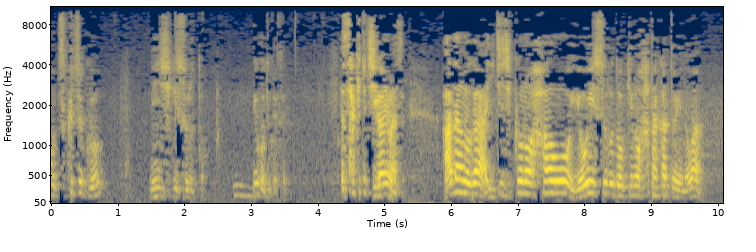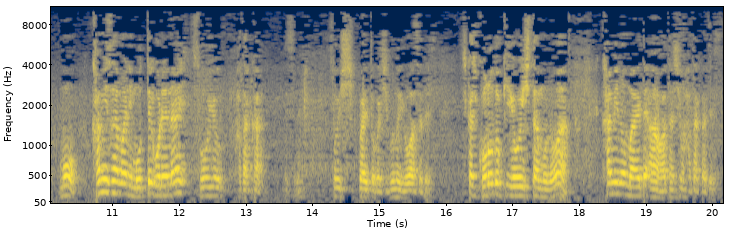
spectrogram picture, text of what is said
をつくづく認識するということです。さっきと違います。アダムがイチジクの葉を用意する時の裸というのはもう神様に持ってこれないそういう裸ですね。そういう失敗とか自分の弱さです。しかしこの時用意したものは神の前でああ私は裸です。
